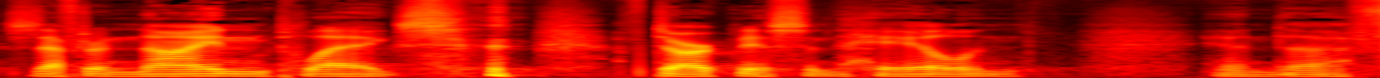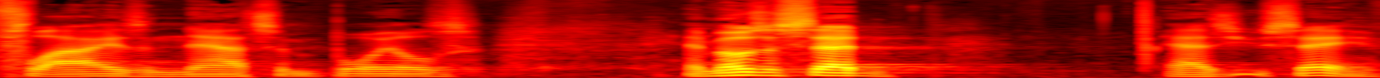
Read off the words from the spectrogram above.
This is after nine plagues of darkness and hail and, and uh, flies and gnats and boils. And Moses said, As you say,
